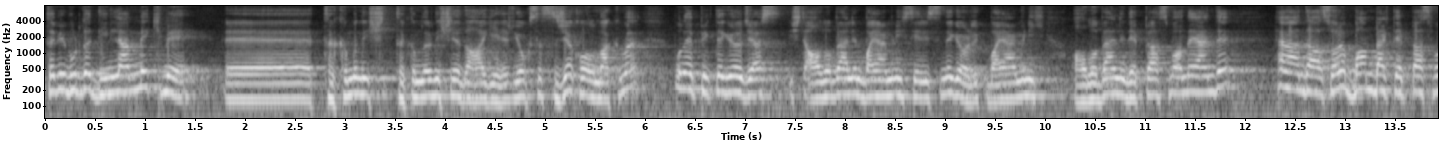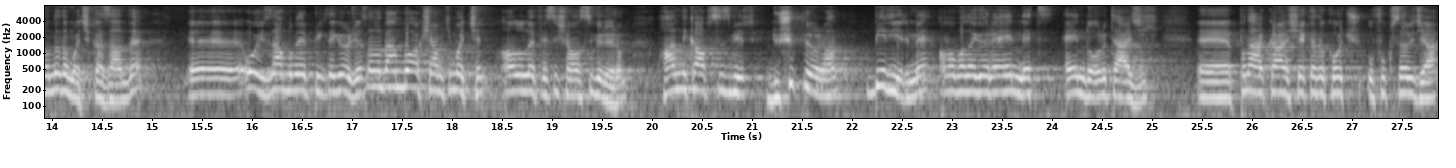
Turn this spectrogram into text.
Tabi burada dinlenmek mi e, takımın iş, takımların işine daha gelir yoksa sıcak olmak mı? Bunu hep birlikte göreceğiz. İşte Alba Berlin Bayern Münih serisinde gördük. Bayern Münih Alba Berlin deplasmanda yendi. Hemen daha sonra Bamberg deplasmanında da maçı kazandı. E, o yüzden bunu hep birlikte göreceğiz. Ama ben bu akşamki maç için Anadolu Efes'i şanslı görüyorum. Handikapsız bir, düşük bir oran 1.20 ama bana göre en net, en doğru tercih. E, Pınar Karşıyaka'da koç Ufuk Sarıca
